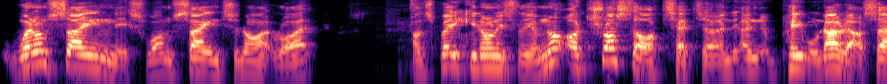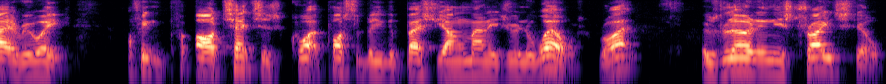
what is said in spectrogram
When I'm saying this, what I'm saying tonight, right? I'm speaking honestly. I'm not. I trust Arteta, and, and people know that. I say it every week. I think Arteta's quite possibly the best young manager in the world, right? Who's learning his trade still,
